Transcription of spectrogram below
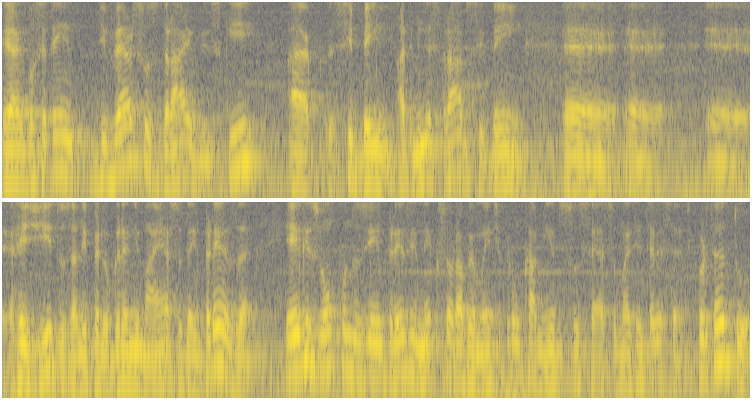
é, você tem diversos drives que, é, se bem administrados, se bem é, é, é, regidos ali pelo grande maestro da empresa, eles vão conduzir a empresa inexoravelmente para um caminho de sucesso mais interessante. Portanto,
